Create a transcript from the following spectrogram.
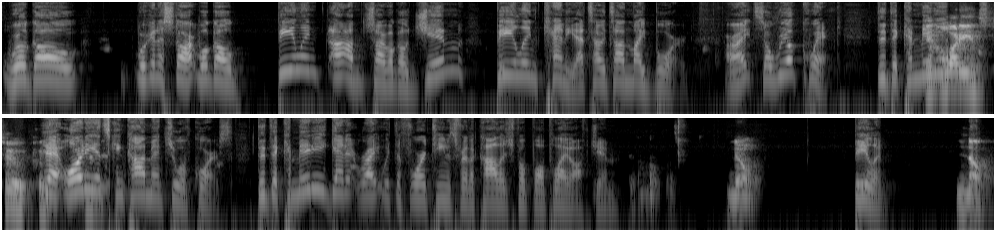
We'll go. We're gonna start. We'll go. Beelan. Uh, I'm sorry. We'll go. Jim, Beelan, Kenny. That's how it's on my board. All right. So real quick, did the committee And audience too. yeah, audience can comment too, of course. Did the committee get it right with the four teams for the college football playoff, Jim? No. Beelan, No.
